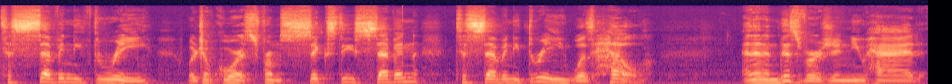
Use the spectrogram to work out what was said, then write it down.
to 73, which of course from 67 to 73 was hell. And then in this version, you had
